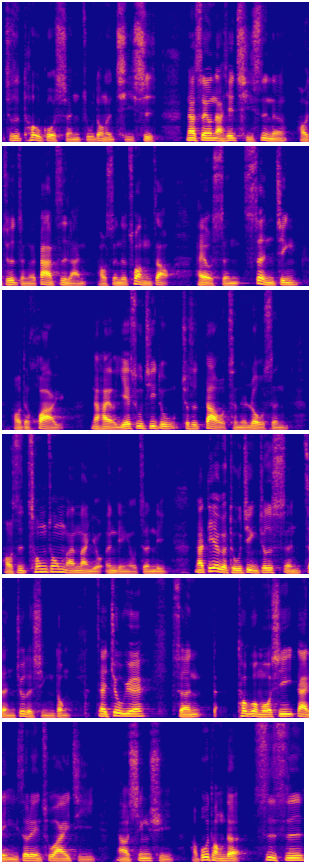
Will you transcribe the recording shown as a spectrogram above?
就是透过神主动的启示。那神有哪些启示呢？好，就是整个大自然，好，神的创造，还有神圣经好的话语。那还有耶稣基督，就是道成的肉身，好，是充充满满有恩典有真理。那第二个途径就是神拯救的行动，在旧约，神透过摩西带领以色列出埃及，然后兴许好不同的士师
